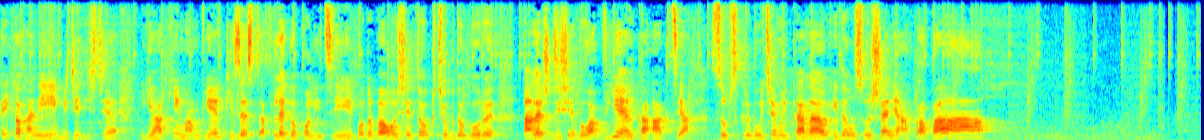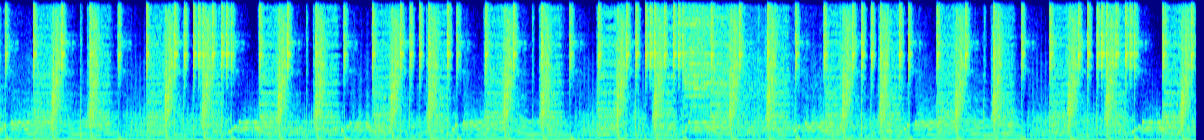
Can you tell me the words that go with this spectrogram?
Hej kochani, widzieliście jaki mam wielki zestaw Lego Policji? Podobało się to kciuk do góry, ależ dzisiaj była wielka akcja. Subskrybujcie mój kanał i do usłyszenia. Pa pa!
